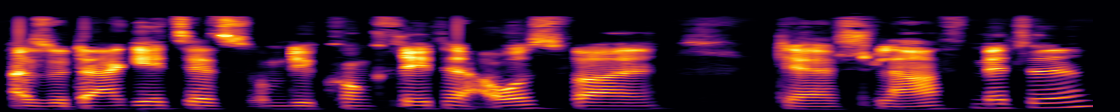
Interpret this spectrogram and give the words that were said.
also da geht es jetzt um die konkrete Auswahl der Schlafmittel.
